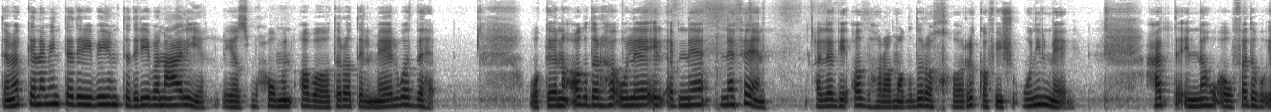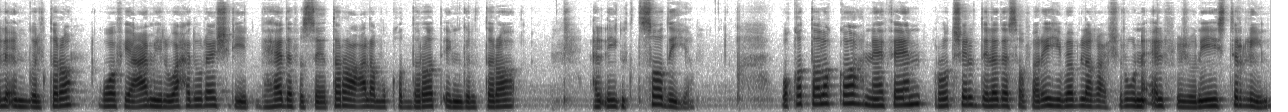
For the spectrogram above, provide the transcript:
تمكن من تدريبهم تدريبا عاليا ليصبحوا من أباطرة المال والذهب. وكان أقدر هؤلاء الأبناء نفان الذي أظهر مقدرة خارقة في شؤون المال حتى إنه أوفده إلى إنجلترا وفي عامه الواحد والعشرين بهدف السيطرة على مقدرات إنجلترا الإقتصادية. وقد تلقى ناثان روتشيلد لدى سفره مبلغ عشرون ألف جنيه استرليني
